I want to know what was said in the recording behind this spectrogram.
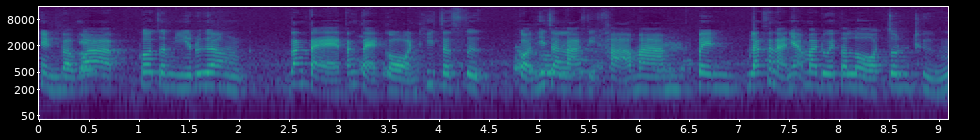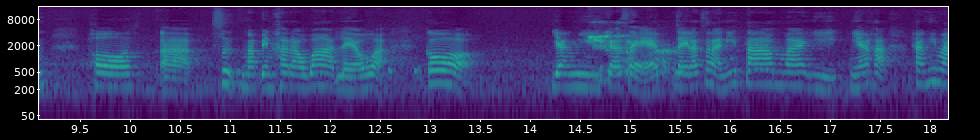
เห็นแบบว่าก็จะมีเรื่องตั้งแต่ตั้งแต่ก่อนที่จะศึก ก่อนที่จะลาสิกขามาเป็นลักษณะเนี้ยมาโดยตลอดจนถึงพออศึกมาเป็นคาราวาสแล้วอะก็ยังมีกระแสในลักษณะนี้ตามมาอีกเนี้ยค่ะ ทางพี่มา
